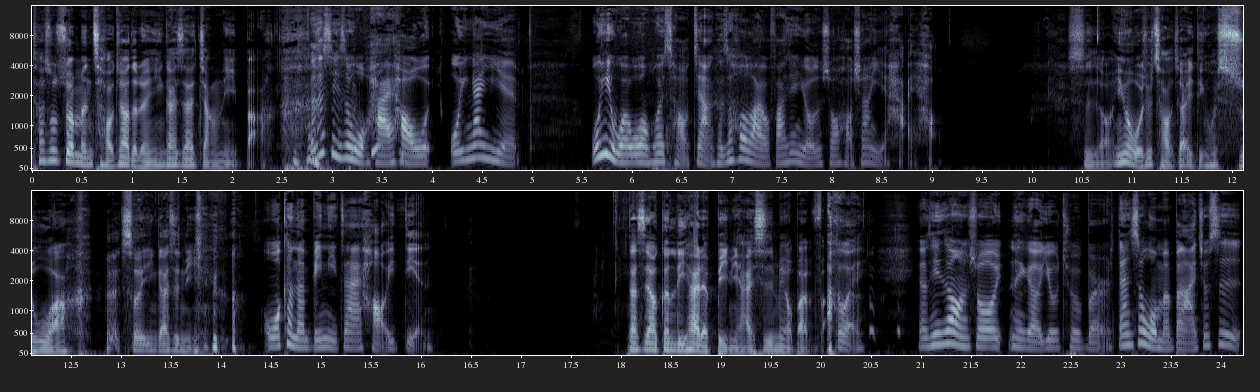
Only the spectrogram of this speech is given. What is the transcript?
他说专门吵架的人应该是在讲你吧？可是其实我还好，我我应该也，我以为我很会吵架，可是后来我发现有的时候好像也还好。是哦，因为我去吵架一定会输啊，所以应该是你。我可能比你再好一点，但是要跟厉害的比，你还是没有办法。对，有听众说那个 YouTuber，但是我们本来就是。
